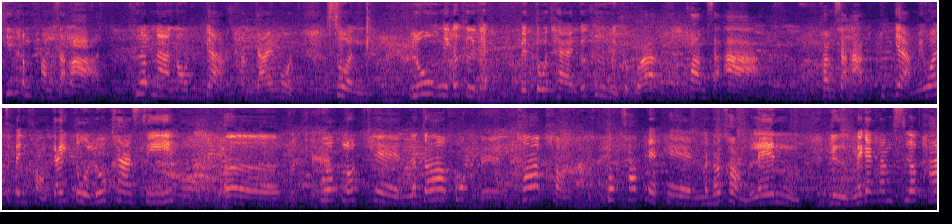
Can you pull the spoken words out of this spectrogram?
ที่ทำความสะอาดเคลือบนาโนทุกอย่างทำได้หมด ส่วนลูกนี่ก็คือเป็นตัวแทนก็คือเหมือนกับว่าความสะอาด ความสะอาดทุกๆอย่างไม่ว่าจะเป็นของใกล้ตัวลูกคาร์ซีทเอ่อพวกรถเข็นแล้วก็พวกข้อของพวกข้อเพลย์เพนแล้วก็ของเล่น หรือแม้กระทั่งเสื้อผ้า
